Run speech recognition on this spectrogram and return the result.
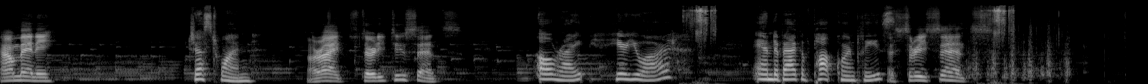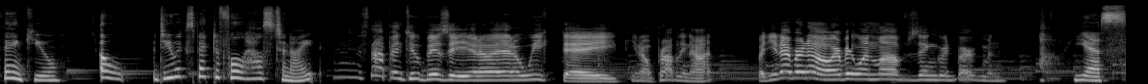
How many? Just one. All right, 32 cents. All right, here you are. And a bag of popcorn, please. That's three cents. Thank you. Oh, do you expect a full house tonight? Mm, it's not been too busy, you know, in a weekday. You know, probably not. But you never know. Everyone loves Ingrid Bergman. Yes,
